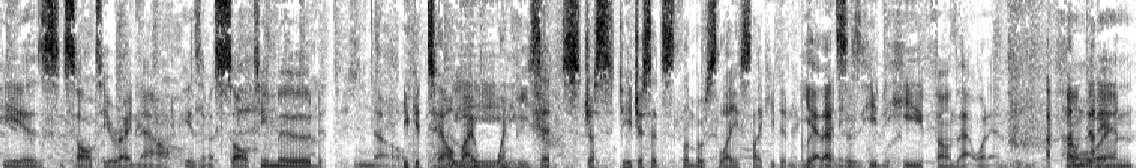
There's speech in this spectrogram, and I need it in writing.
he is salty right now. He's in a salty mood. No. You could tell by We- when he said s- just he just said Slimbo Slice like he didn't. Put yeah, that's any, his, he he phoned that one in. phoned it boy. in.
